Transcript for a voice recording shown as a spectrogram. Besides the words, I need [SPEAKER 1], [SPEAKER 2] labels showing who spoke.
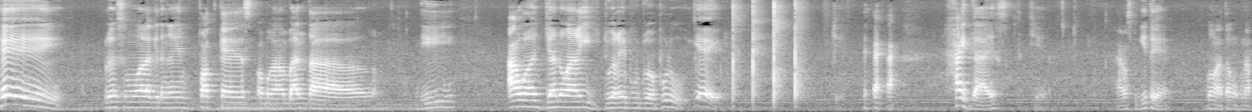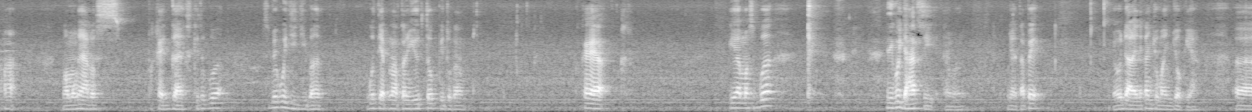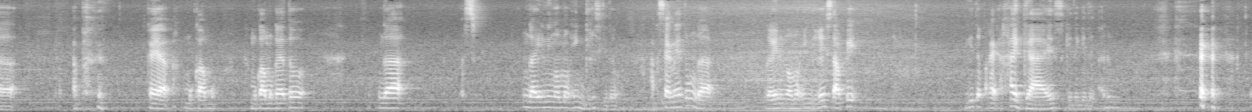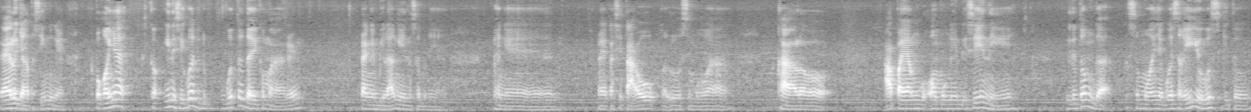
[SPEAKER 1] Hey, lu semua lagi dengerin podcast obrolan bantal di awal Januari 2020. Yeay. Hai guys. Harus begitu ya. Gue nggak tahu kenapa ngomongnya harus pakai guys gitu gue. Sebenernya gue jijik banget. Gue tiap nonton YouTube gitu kan. Kayak ya maksud gue ini gue jahat sih emang. Ya tapi ya udah ini kan cuma joke ya. Eh apa kayak muka muka muka itu nggak nggak ini ngomong Inggris gitu. Aksennya itu nggak nggak ini ngomong Inggris tapi gitu pakai hi guys gitu gitu aduh. Kayak lu jangan tersinggung ya. Pokoknya kok ini sih gue gue tuh dari kemarin pengen bilangin sebenarnya. Pengen pengen kasih tahu ke lu semua. Kalau apa yang gue omongin di sini itu tuh nggak semuanya gue serius gitu.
